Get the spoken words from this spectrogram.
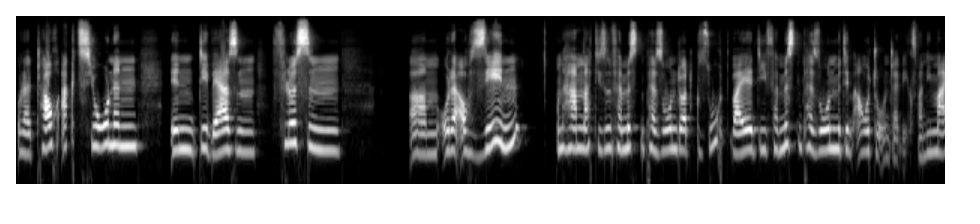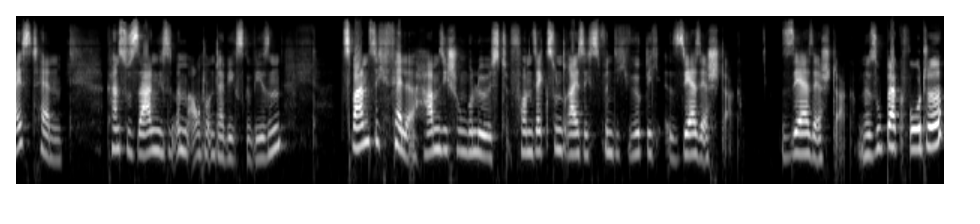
oder Tauchaktionen in diversen Flüssen ähm, oder auch Seen und haben nach diesen vermissten Personen dort gesucht, weil die vermissten Personen mit dem Auto unterwegs waren. Die meisten, kannst du sagen, die sind mit dem Auto unterwegs gewesen. 20 Fälle haben sie schon gelöst von 36. Das finde ich wirklich sehr, sehr stark. Sehr, sehr stark. Eine super Quote.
